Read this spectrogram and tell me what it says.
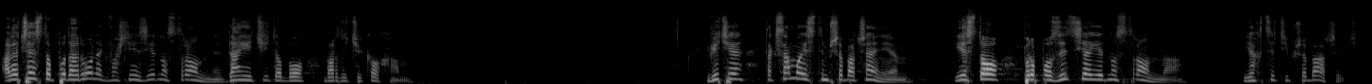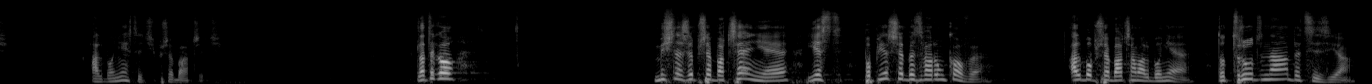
Ale często podarunek właśnie jest jednostronny. Daję ci to, bo bardzo cię kocham. I wiecie, tak samo jest z tym przebaczeniem. Jest to propozycja jednostronna. Ja chcę ci przebaczyć, albo nie chcę ci przebaczyć. Dlatego myślę, że przebaczenie jest po pierwsze bezwarunkowe. Albo przebaczam, albo nie. To trudna decyzja.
